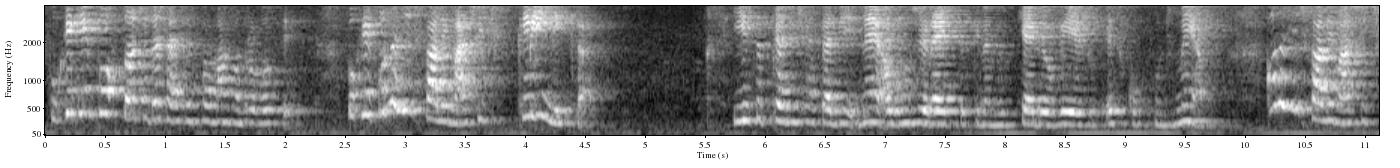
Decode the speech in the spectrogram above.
Por que, que é importante deixar essa informação para vocês? Porque quando a gente fala em mastite clínica, isso é porque a gente recebe né, alguns directs aqui na Milcare e eu vejo esse confundimento. Quando a gente fala em mastite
